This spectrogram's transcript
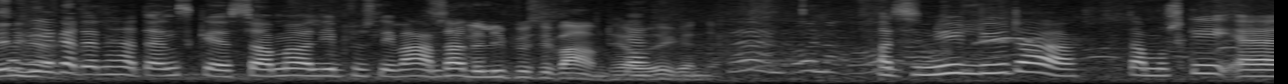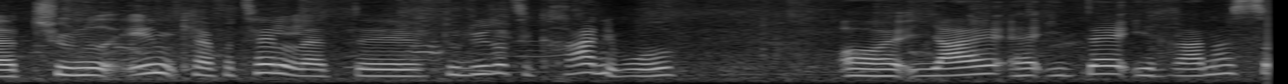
Så Den virker den her danske sommer lige pludselig varm. så er det lige pludselig varmt herude igen. Og til nye lyttere, der måske er tunet ind, kan jeg fortælle, at øh, du lytter til Kranjebrud. Og jeg er i dag i Randers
